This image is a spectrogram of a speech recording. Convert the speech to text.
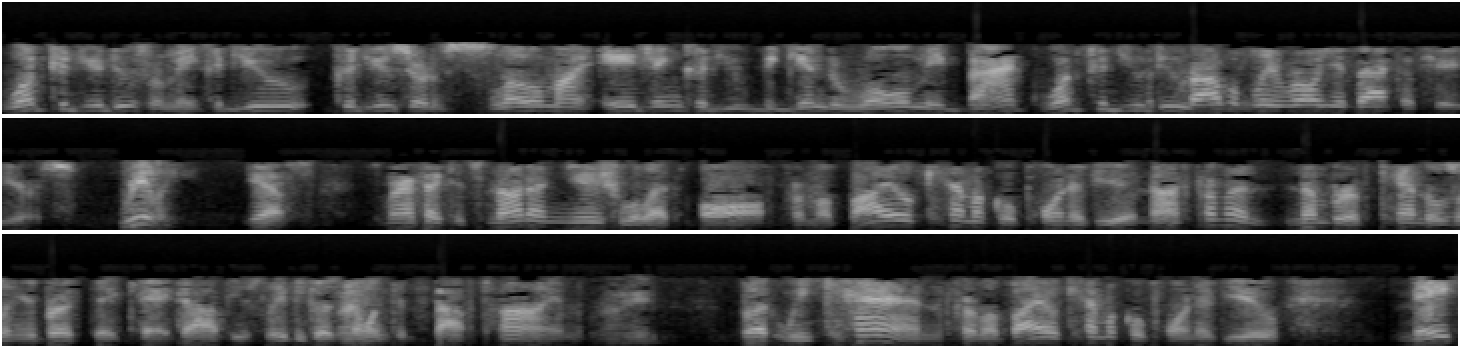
what could you do for me? Could you could you sort of slow my aging? Could you begin to roll me back? What could you do? Probably roll you back a few years. Really? Yes. As a matter of fact, it's not unusual at all from a biochemical point of view, not from a number of candles on your birthday cake, obviously, because no one can stop time. Right. But we can, from a biochemical point of view, make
